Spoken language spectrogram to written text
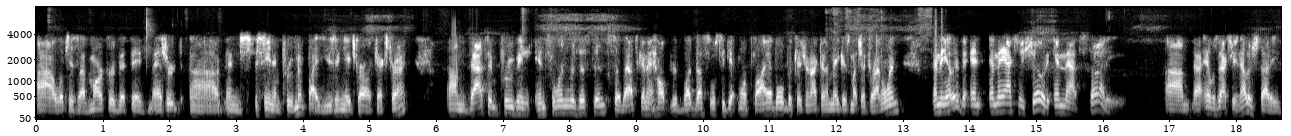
uh, which is a marker that they've measured uh, and seen improvement by using aged garlic extract. Um, that's improving insulin resistance, so that's going to help your blood vessels to get more pliable because you're not going to make as much adrenaline. And the other thing, and, and they actually showed in that study um, it was actually another study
